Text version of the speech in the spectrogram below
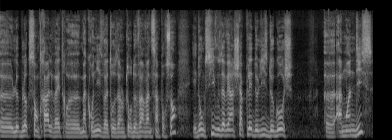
euh, le bloc central va être euh, macroniste va être aux alentours de 20-25%, et donc si vous avez un chapelet de liste de gauche euh, à moins de 10,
